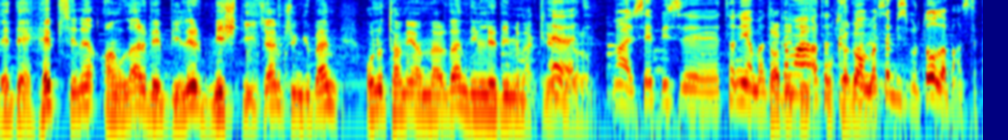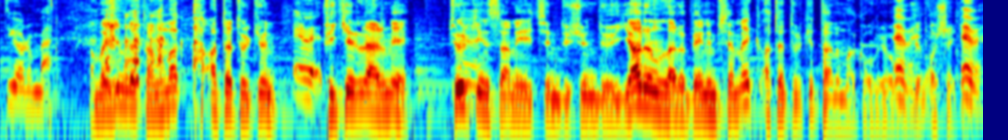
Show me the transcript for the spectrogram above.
ve de hepsini anlar ve bilirmiş diyeceğim. Çünkü ben onu tanıyanlardan dinlediğimi naklediyorum. Evet maalesef biz e, tanıyamadık Tabii ama Atatürk kadar olmasa biz burada olamazdık diyorum ben. Amacım da tanımak Atatürk'ün Evet. fikirlerini, Türk Evet. insanı için düşündüğü yarınları benimsemek Atatürk'ü tanımak oluyor Evet. bugün o şekilde. Evet.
